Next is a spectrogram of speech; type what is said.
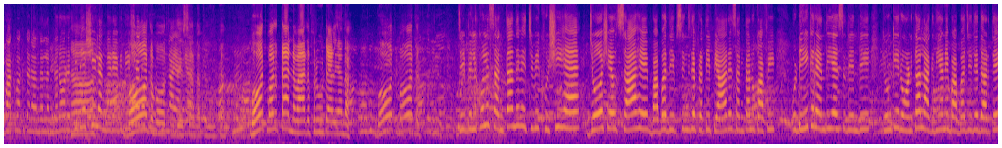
ਵੱਖ-ਵੱਖ ਤਰ੍ਹਾਂ ਦਾ ਲੰਗਰ ਔਰ ਵਿਦੇਸ਼ੀ ਲੰਗਰ ਹੈ ਵਿਦੇਸ਼ਾਂ ਦਾ ਬਹੁਤ fruit ਬਹੁਤ ਮੰਗਾਇਆ ਗਿਆ। ਦਾ ਫਰੂਟ। ਬਹੁਤ ਬਹੁਤ ਧੰਨਵਾਦ ਫਰੂਟ ਵਾਲਿਆਂ ਦਾ। ਬਹੁਤ ਬਹੁਤ। ਜੀ ਬਿਲਕੁਲ ਸੰਗਤਾਂ ਦੇ ਵਿੱਚ ਵੀ ਖੁਸ਼ੀ ਹੈ ਜੋਸ਼ ਹੈ ਉਤਸ਼ਾਹ ਹੈ। ਬਾਬਾ ਦੀਪ ਸਿੰਘ ਜੀ ਦੇ ਪ੍ਰਤੀ ਪਿਆਰ ਹੈ ਸੰਗਤਾਂ ਨੂੰ ਕਾਫੀ ਉਡੀਕ ਰਹਿੰਦੀ ਹੈ ਇਸ ਦਿਨ ਦੀ ਕਿਉਂਕਿ ਰੌਣਕਾਂ ਲੱਗਦੀਆਂ ਨੇ ਬਾਬਾ ਜੀ ਦੇ ਦਰ ਤੇ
